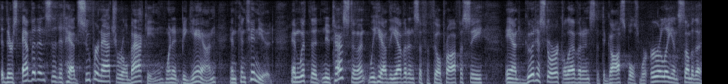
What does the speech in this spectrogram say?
there's evidence that it had supernatural backing when it began and continued. And with the New Testament, we have the evidence of fulfilled prophecy and good historical evidence that the Gospels were early, and some of the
